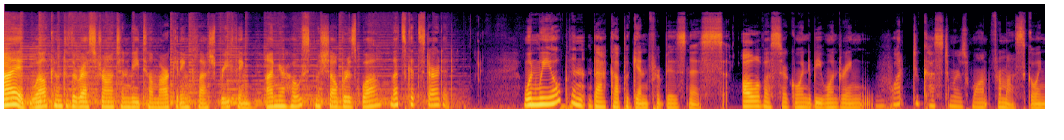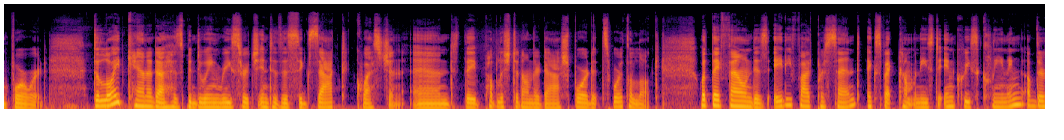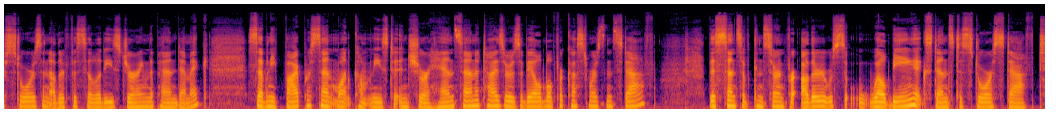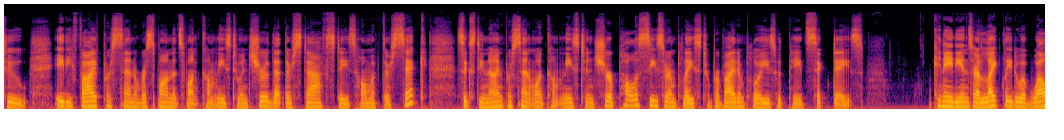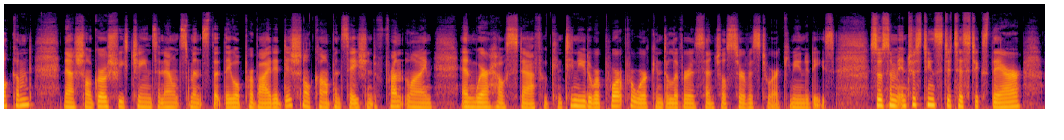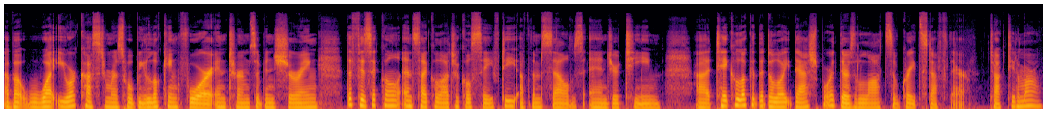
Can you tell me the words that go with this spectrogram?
Hi, welcome to the Restaurant and Retail Marketing Flash Briefing. I'm your host, Michelle Brisbois. Let's get started. When we open back up again for business, all of us are going to be wondering what do customers want from us going forward? Deloitte Canada has been doing research into this exact question and they published it on their dashboard. It's worth a look. What they found is 85% expect companies to increase cleaning of their stores and other facilities during the pandemic. 75% want companies to ensure hand sanitizer is available for customers and staff. This sense of concern for others' well being extends to store staff too. 85% of respondents want companies to ensure that their staff stays home if they're sick. 69% want companies to ensure policies are in place to provide employees with paid sick days. Canadians are likely to have welcomed national grocery chains' announcements that they will provide additional compensation to frontline and warehouse staff who continue to report for work and deliver essential service to our communities. So, some interesting statistics there about what your customers will be looking for in terms of ensuring the physical and psychological safety of themselves and your team. Uh, take a look at the Deloitte dashboard, there's lots of great stuff there. Talk to you tomorrow.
